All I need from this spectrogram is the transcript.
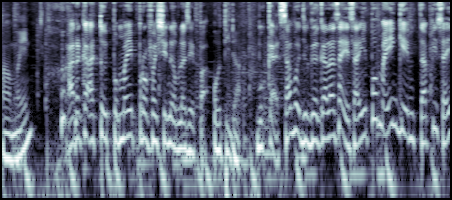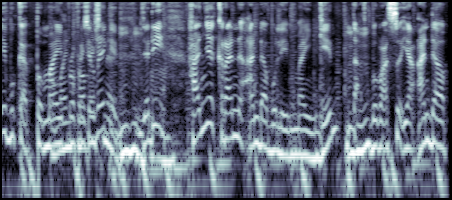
Uh, Main. Adakah Atul pemain profesional bola sepak? Oh tidak. Bukan. Sama juga kalau saya. Saya pun main game Tapi saya bukan pemain, Pemain profesional main game. profesional. Jadi hanya kerana anda boleh main game Tak bermaksud yang anda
